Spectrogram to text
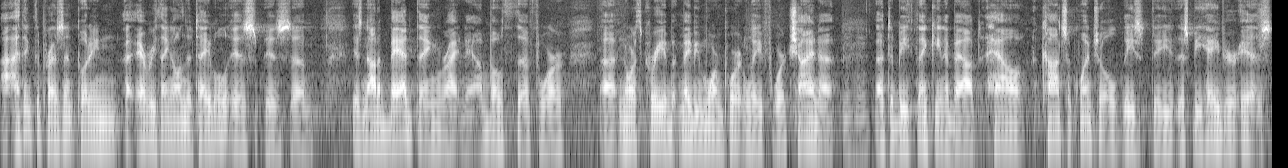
I think the president putting uh, everything on the table is is uh, is not a bad thing right now, both uh, for uh, North Korea, but maybe more importantly for China, mm-hmm. uh, to be thinking about how consequential these the, this behavior is.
